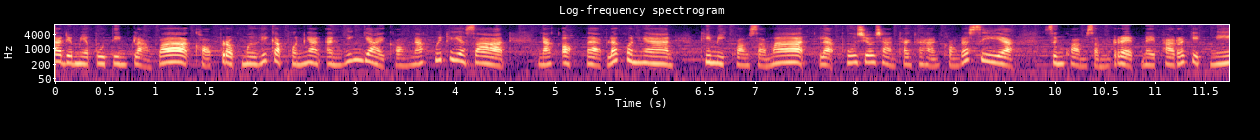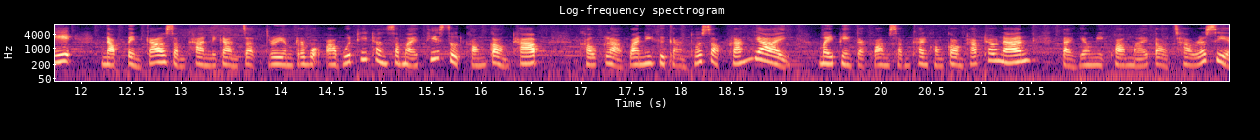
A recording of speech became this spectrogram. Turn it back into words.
ลาดิเมียร์ปูตินกล่าวว่าขอปรบมือให้กับผลงานอันยิ่งใหญ่ของนักวิทยาศาสตร์ นักออกแบบและคนงานที่มีความสามารถและผู้เชี่ยวชาญทางทหารของรัสเซีย ซึ่งความสำเร็จในภารกิจนี้ นับเป็นก้าวสำคัญในการจัดเตรียมระบบอาวุธที่ทันสมัยที่สุดของกองทัพ เขากล่าวว่านี่คือการทดสอบครั้งใหญ่ ไม่เพียงแต่ความสำคัญของกองทัพเท่านั้น แต่ยังมีความหมายต่อชาวรัสเซีย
